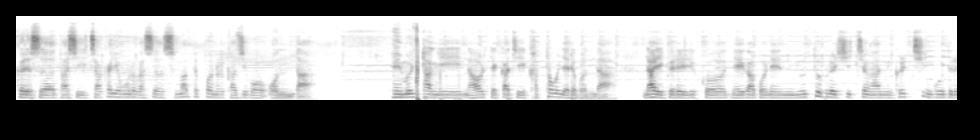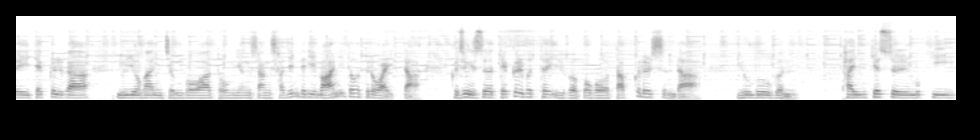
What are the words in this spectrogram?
그래서 다시 자가용으로 가서 스마트폰을 가지고 온다. 해물탕이 나올 때까지 카톡을 열어본다. 나의 글을 읽고 내가 보낸 유튜브를 시청한 글 친구들의 댓글과 유용한 정보와 동영상 사진들이 많이도 들어와 있다. 그 중에서 댓글부터 읽어보고 답글을 쓴다. 유묵은 타임캡슐 묵기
